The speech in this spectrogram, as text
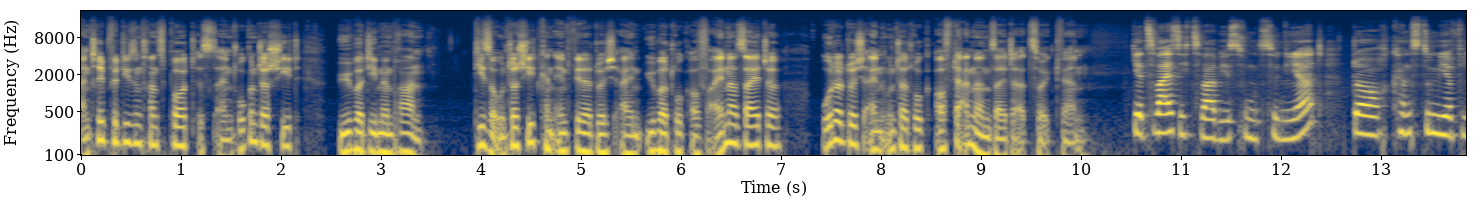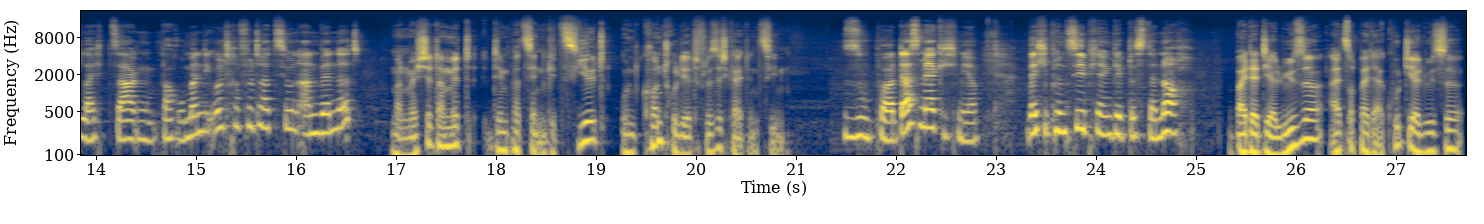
Antrieb für diesen Transport ist ein Druckunterschied über die Membran. Dieser Unterschied kann entweder durch einen Überdruck auf einer Seite oder durch einen Unterdruck auf der anderen Seite erzeugt werden. Jetzt weiß ich zwar, wie es funktioniert, doch kannst du mir vielleicht sagen, warum man die Ultrafiltration anwendet? Man möchte damit dem Patienten gezielt und kontrolliert Flüssigkeit entziehen. Super, das merke ich mir. Welche Prinzipien gibt es denn noch? Bei der Dialyse als auch bei der Akutdialyse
